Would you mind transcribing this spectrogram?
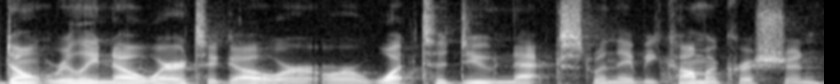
don't really know where to go or, or what to do next when they become a Christian.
